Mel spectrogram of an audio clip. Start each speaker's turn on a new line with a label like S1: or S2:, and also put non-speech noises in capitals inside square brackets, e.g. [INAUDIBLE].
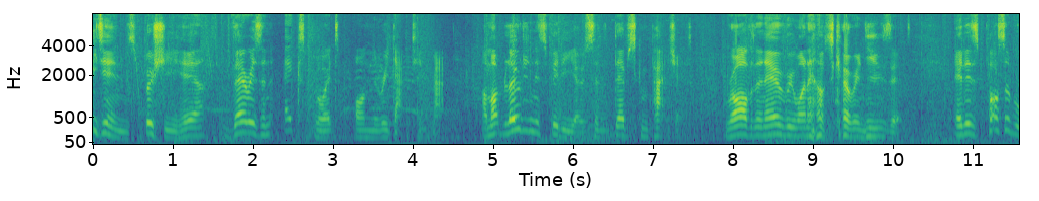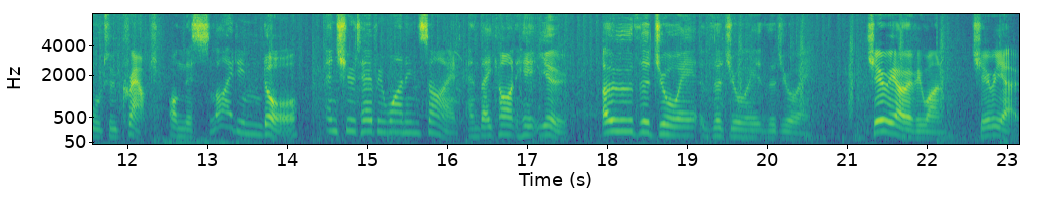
S1: Greetings, Bushy here. There is an exploit on the redacted map. I'm uploading this video so the devs can patch it, rather than everyone [LAUGHS] else go and use it. It is possible to crouch on this sliding door and shoot everyone inside and they can't hit you. Oh the joy, the joy, the joy. Cheerio everyone. Cheerio.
